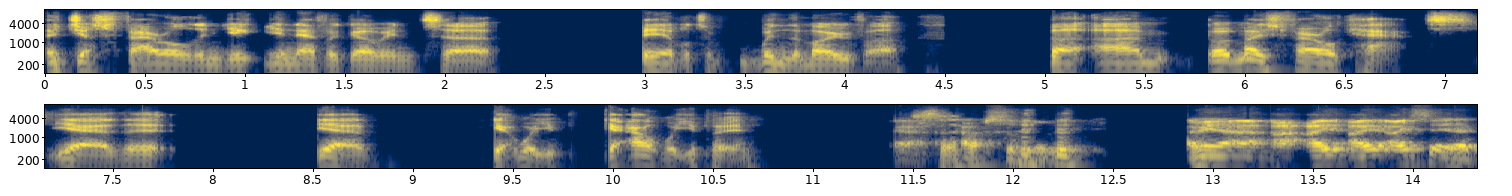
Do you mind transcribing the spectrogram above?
are just feral and you, you're never going to be able to win them over. But um, but most feral cats, yeah, the yeah, get what you get out what you put in. Yeah, so. absolutely. I mean, I, I I say that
